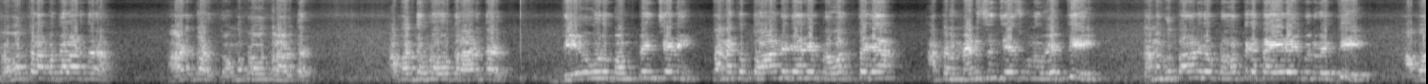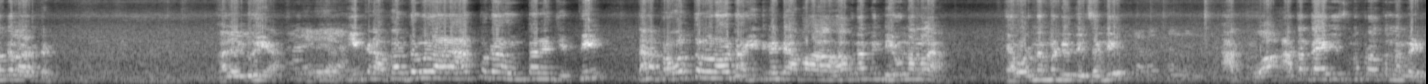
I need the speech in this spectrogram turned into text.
ప్రవర్తన అబద్ధాలు ఆడతారా? ఆడతారు. దొంగ ప్రవర్తనలు ఆడతారు. అబద్ధ ప్రవర్తనలు ఆడతారు. దేవుడు పంపించని తనకు తానుగానే ప్రవర్తగా అతను మెన్షన్ చేసుకున్న వ్యక్తి తనకు తానుగా ప్రవర్తగా తయారైపోయిన వ్యక్తి అబద్ధాలు ఆడతాడు. అలే. ఇక్కడ అబద్ధములు ఆత్మగా ఉంటానని చెప్పి తన ప్రవర్తన నోట ఎందుకంటే అహాబు నమ్మిన దేవుడు నమ్మలా. ఎవరు నమ్మండి తెలుసండి? అతను తయారు చేసుకున్న ప్రవర్తన నమ్మాడు.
